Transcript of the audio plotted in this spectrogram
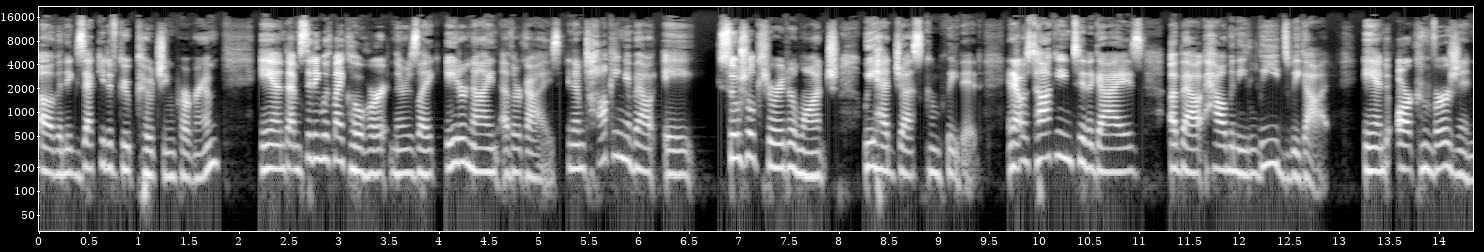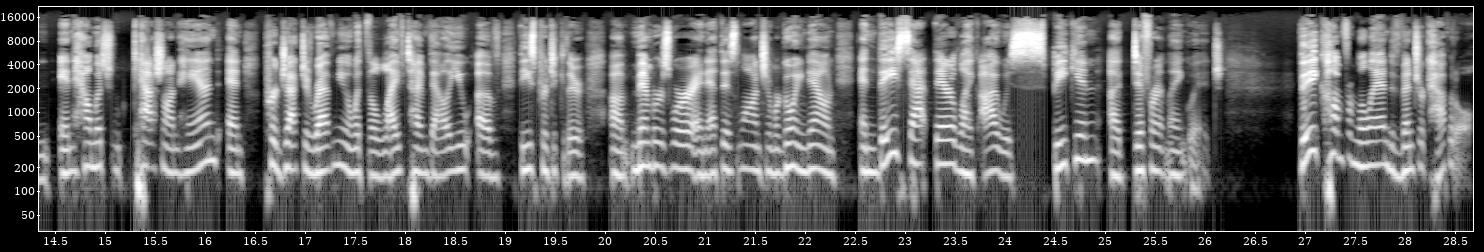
of an executive group coaching program and I'm sitting with my cohort and there's like eight or nine other guys and I'm talking about a social curator launch we had just completed. And I was talking to the guys about how many leads we got and our conversion and how much cash on hand and projected revenue and what the lifetime value of these particular um, members were and at this launch and we're going down. And they sat there like i was speaking a different language. They come from the land of venture capital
